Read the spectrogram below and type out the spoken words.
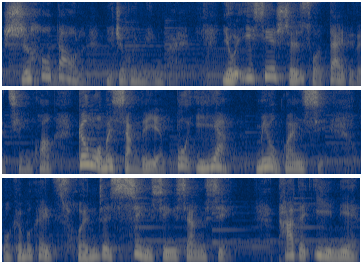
时候到了，你就会明白。有一些神所带领的情况，跟我们想的也不一样，没有关系。我可不可以存着信心相信，他的意念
